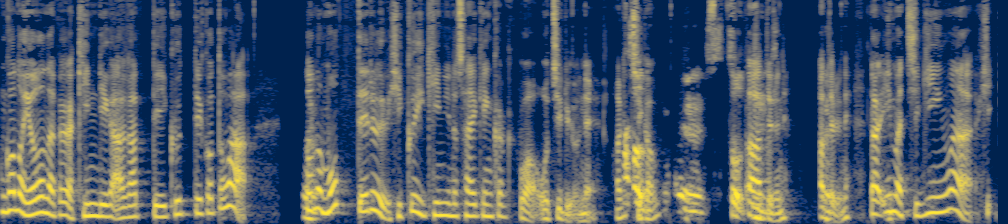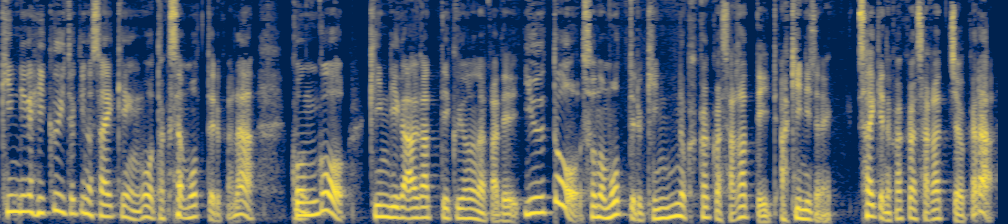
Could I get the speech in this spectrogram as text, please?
後の世の中が金利が上がっていくっていうことは、この持ってる低い金利の債券価格は落ちるよね。あれ違う？うん、そう。合ってるね。合ってるね。だから今地銀は金利が低い時の債券をたくさん持ってるから、今後金利が上がっていく世の中で言うと、その持ってる金利の価格が下がっていって、あ、金利じゃない、債券の価格が下がっちゃうから、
